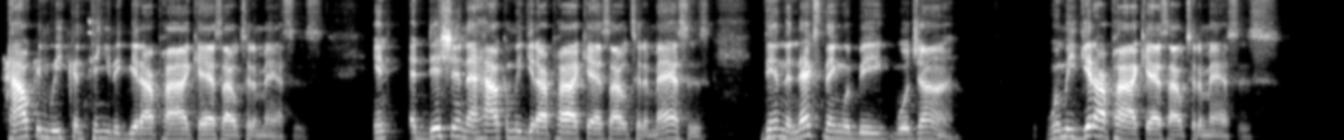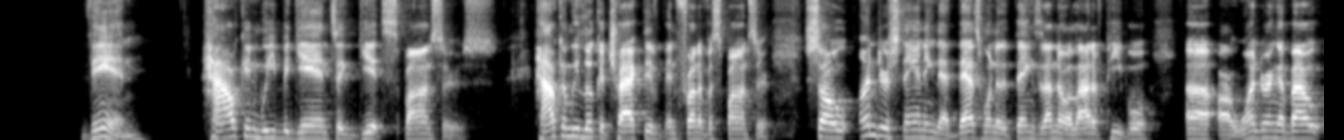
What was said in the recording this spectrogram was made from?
how can we continue to get our podcast out to the masses? In addition to how can we get our podcast out to the masses, then the next thing would be, well, John, when we get our podcast out to the masses, then how can we begin to get sponsors? How can we look attractive in front of a sponsor? So understanding that that's one of the things that I know a lot of people uh, are wondering about,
